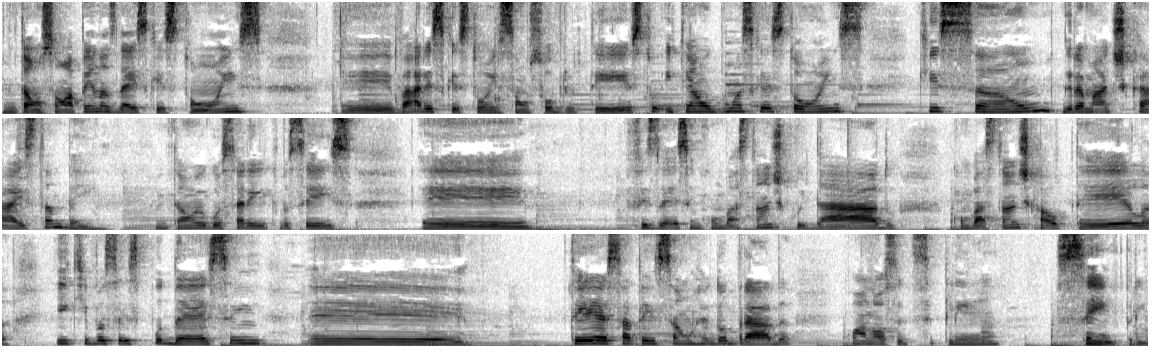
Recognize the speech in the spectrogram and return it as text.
Então são apenas 10 questões, é, várias questões são sobre o texto e tem algumas questões que são gramaticais também. Então eu gostaria que vocês é, fizessem com bastante cuidado, com bastante cautela e que vocês pudessem é, ter essa atenção redobrada com a nossa disciplina sempre.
